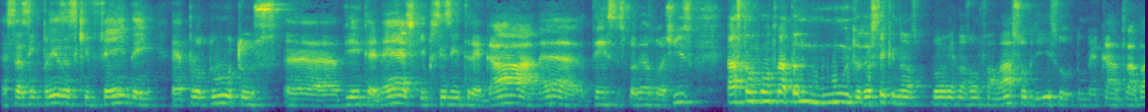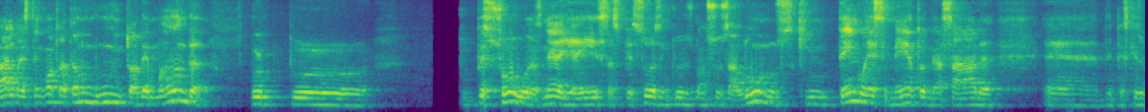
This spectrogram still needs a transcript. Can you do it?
essas empresas que vendem é, produtos é, via internet, que precisam entregar, né, tem esses problemas logísticos, elas estão contratando muito. Eu sei que nós, nós vamos falar sobre isso do mercado de trabalho, mas estão contratando muito. A demanda por, por pessoas, né, e aí essas pessoas incluem os nossos alunos que têm conhecimento nessa área é, de, pesquisa,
